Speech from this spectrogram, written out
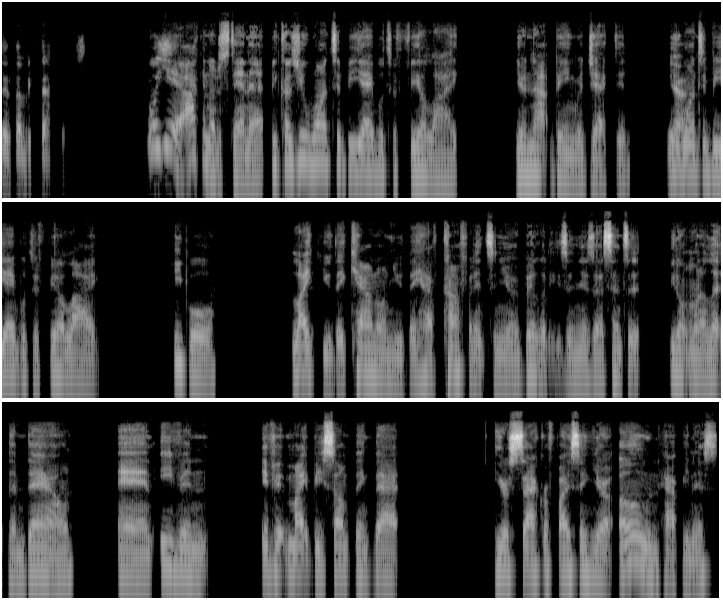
sense of acceptance. Well, yeah, I can understand that because you want to be able to feel like you're not being rejected. Yeah. You want to be able to feel like people like you, they count on you, they have confidence in your abilities. And there's a sense that you don't want to let them down. And even if it might be something that you're sacrificing your own happiness,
